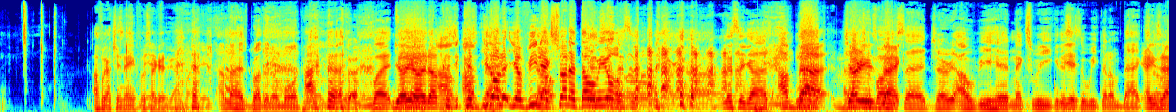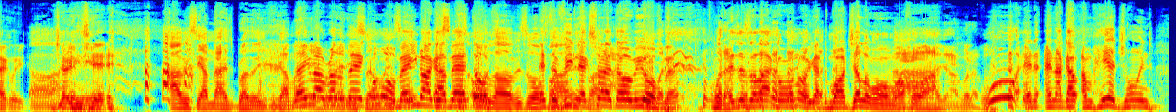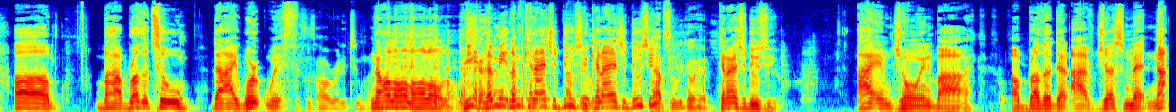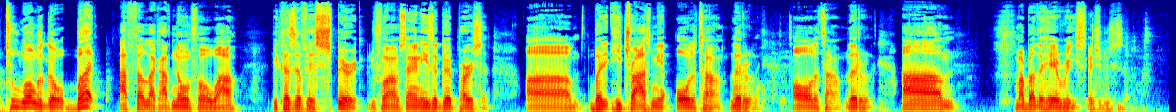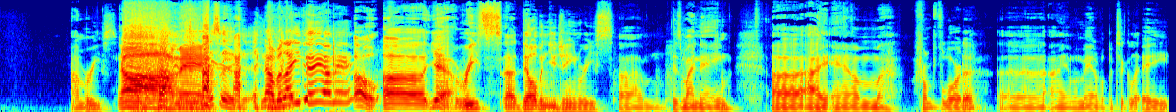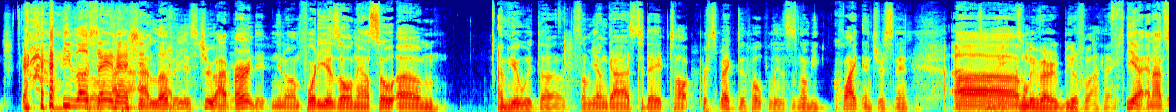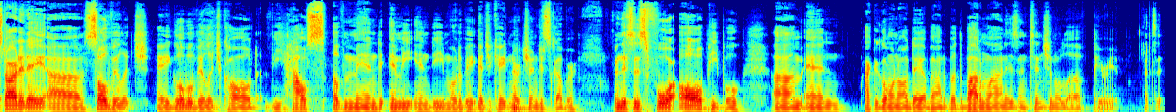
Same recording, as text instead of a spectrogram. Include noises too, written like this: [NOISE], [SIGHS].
I forgot your name for a Man, I second. my name. I'm not his brother no more, apparently. [LAUGHS] But Yo, yo, no, because you know back. that your V-neck No, sweater throw me off. Listen, [LAUGHS] listen, guys, I'm Nah, back. Jerry Like is back. Said Jerry, I will be here next week. This Yeah. is the week that I'm back. so, Exactly. uh, I am Jerry's here. Here. Obviously, I'm not his brother. He forgot my Now name you my brother, already, man. so Come on, man. You know I got it's, mad It's all love. It's all It's the. V-neck It's sweater fine. throwing me off, Whatever. man. [LAUGHS] Whatever. There's just a lot going on. You got the Margiela on. My fault. Ah, yeah, whatever. Ooh, and and I got I'm here joined uh, by a brother too that I work with. This is already too much. Now hold on, hold on, hold on, hold on. [LAUGHS] We, let me let me. Can I introduce I you? feel Can I introduce you? Absolutely, go ahead. Can I introduce you? I am joined by a brother that I've just met not too long ago, but I felt like I've known for a while because of his spirit. You feel what I'm saying? He's a good person. Um, but he tries me all the time, literally, all the time, literally. Um, my brother here, Reese. Introduce yourself. I'm Reese. Ah [LAUGHS] man, Listen, no, but like you good, yeah, man. Oh, uh, yeah, Reese, uh, Delvin Eugene Reese, um, is my name. Uh, I am from Florida. Uh, I am a man of a particular age. [LAUGHS] he loves saying I, that I- shit. I love it. It's true. I've earned it. You know, I'm 40 years old now. So, um, I'm here with, uh, some young guys today to talk perspective. Hopefully this is going to be quite interesting. it's, gonna be, it's gonna be very beautiful, I think. Yeah, and I've started a uh, soul village, a global village called the House of Mend, M E N D, motivate, educate, nurture, and discover. And this is for all people. Um, and I could go on all day about it, but the bottom line is intentional love. Period. That's it.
